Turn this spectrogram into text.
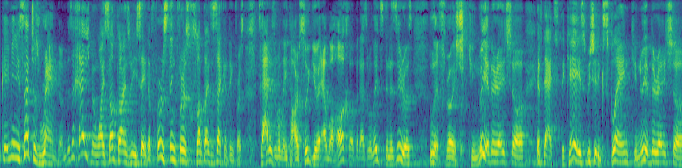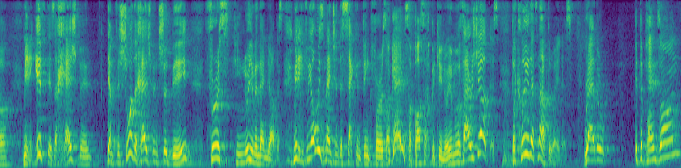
Okay, I mean, it's not just random. There's a cheshbon why sometimes we say the first thing first, sometimes the second thing first. So that is related to our sugya but as it relates to Nazirus, lifrosh kinuya bereisha. If that's the case, we should explain kinuya bereisha. Meaning, if there's a cheshbon, then for sure the cheshbon should be first kinuyim and then yadis. Meaning, if we always mention the second thing first, okay, so pasach bekinuyim with yadis. But clearly, that's not the way it is. Rather, it depends on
